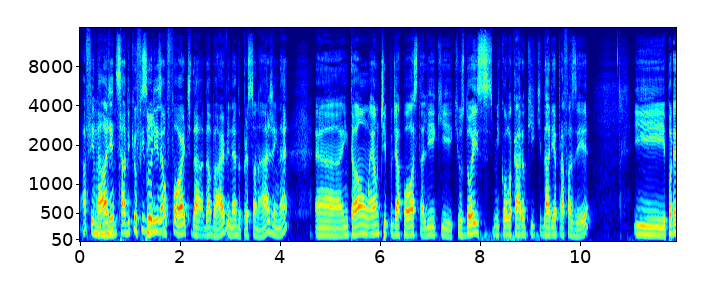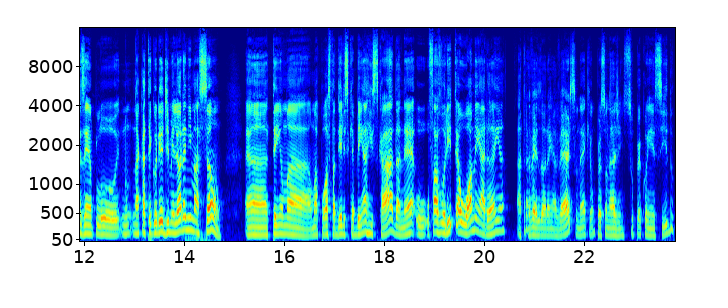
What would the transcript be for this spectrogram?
Afinal, uhum. a gente sabe que o figurino sim, sim. é o forte da, da Barbie, né? Do personagem, né? Uh, então, é um tipo de aposta ali que, que os dois me colocaram que, que daria para fazer. E, por exemplo, na categoria de melhor animação, uh, tem uma, uma aposta deles que é bem arriscada, né? O, o favorito é o Homem-Aranha, através do Aranha Verso, né? Que é um personagem super conhecido.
